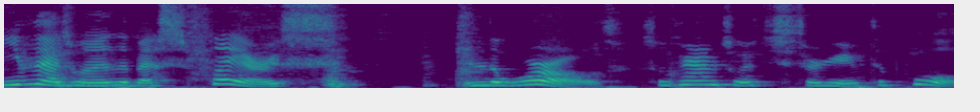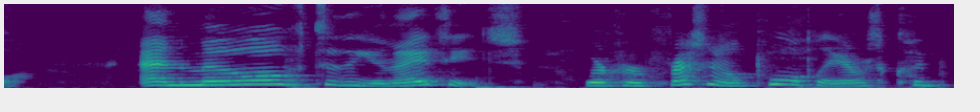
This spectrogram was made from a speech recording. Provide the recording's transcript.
even as one of the best players in the world. So Karen switched her game to pool and moved to the United States, where professional pool players could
